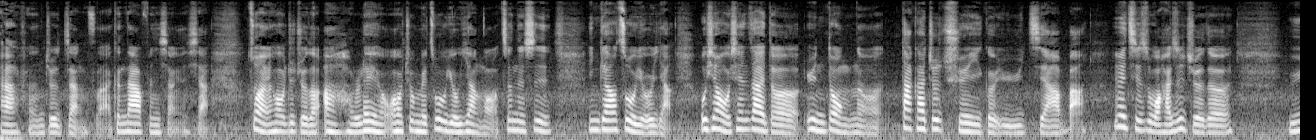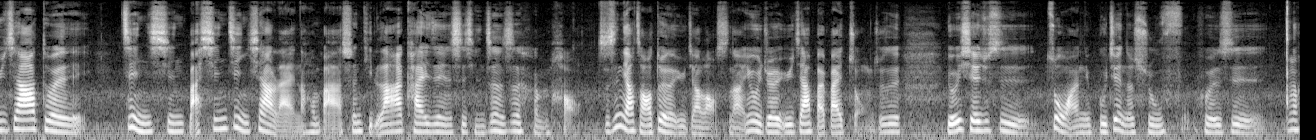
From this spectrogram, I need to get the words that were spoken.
啊，反正就是这样子啦，跟大家分享一下。做完以后就觉得啊，好累哦，我就没做有氧哦，真的是应该要做有氧。我想我现在的运动呢，大概就缺一个瑜伽吧，因为其实我还是觉得瑜伽对静心，把心静下来，然后把身体拉开这件事情真的是很好。只是你要找到对的瑜伽老师啦，因为我觉得瑜伽百百种，就是有一些就是做完你不见得舒服，或者是嗯，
